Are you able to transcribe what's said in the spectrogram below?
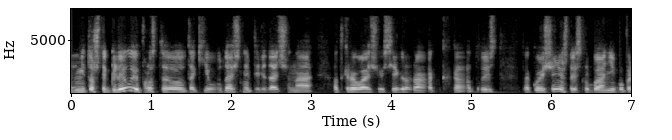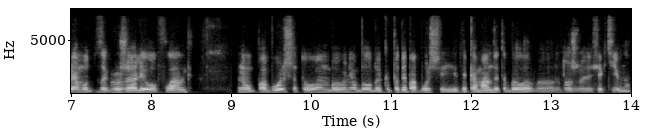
не то что голевые, просто такие удачные передачи на открывающегося игрока. То есть такое ощущение, что если бы они бы прям вот загружали его фланг, ну, побольше, то он бы, у него было бы КПД побольше, и для команды это было бы ну, тоже эффективно.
